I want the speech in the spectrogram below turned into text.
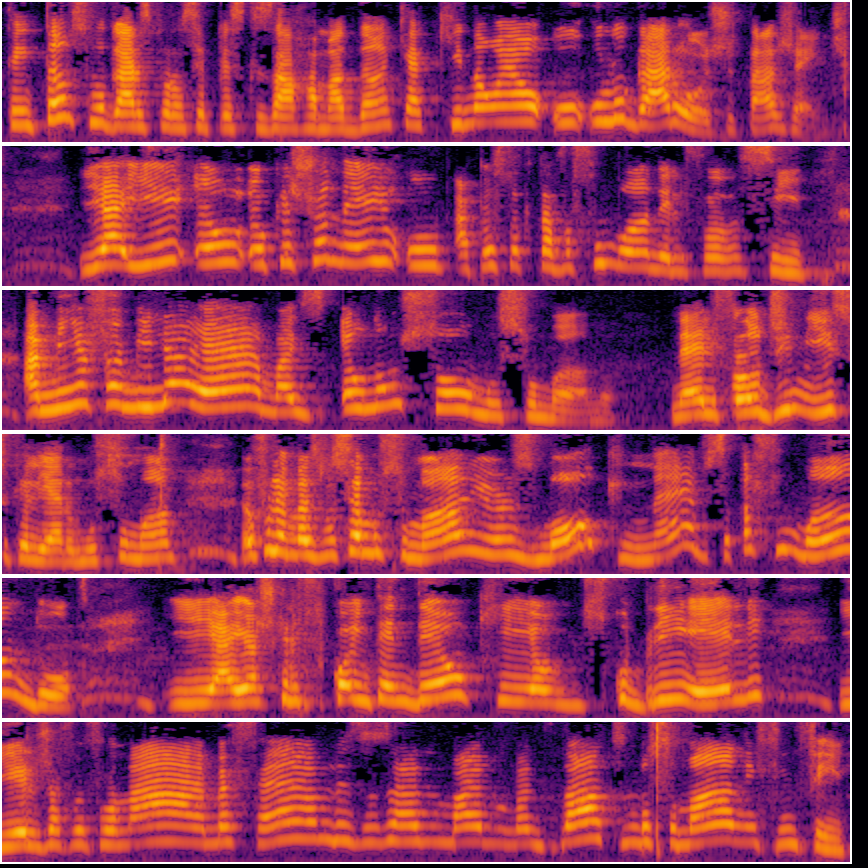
tem tantos lugares para você pesquisar o Ramadã que aqui não é o, o lugar hoje, tá, gente? E aí eu, eu questionei o, a pessoa que estava fumando, ele falou assim, a minha família é, mas eu não sou muçulmano. Né? Ele falou de início que ele era muçulmano. Eu falei, mas você é muçulmano? You're smoking, né? Você está fumando. E aí acho que ele ficou, entendeu que eu descobri ele e ele já foi falando, ah, my family is not muçulmano, enfim, enfim.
